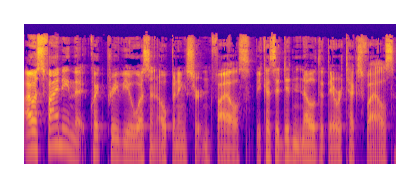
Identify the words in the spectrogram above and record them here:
I was finding that Quick Preview wasn't opening certain files because it didn't know that they were text files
